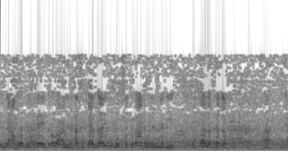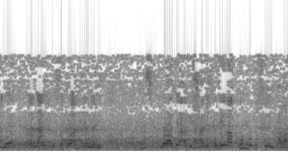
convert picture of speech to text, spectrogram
إن عمرو بن عبيد روى عن الحسن قال لا يجوز السكران من النبيذ فقال كذب. يعني قال لا يجوز السكران من النبيذ وجاء في أحاديث كثيرة كل مسكر حرام.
